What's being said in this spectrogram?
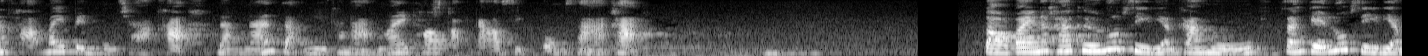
นะคะ ไม่เป็นมุมฉากค่ะ ดังนั้นจะมีขนาดไม่เท่ากับ 90 องศาค่ะ ต่อไปนะคะคือรูปสี่เหลี่ยมคางหมู สังเกตรูปสี่เหลี่ยม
